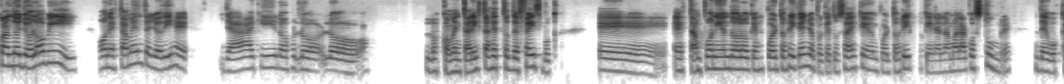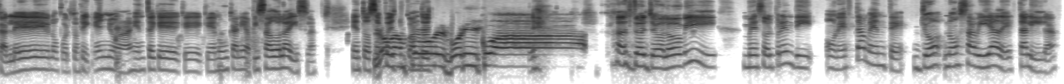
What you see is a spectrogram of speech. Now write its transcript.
Cuando yo lo vi, honestamente, yo dije, ya aquí los, los, los, los comentaristas estos de Facebook eh, están poniendo lo que es puertorriqueño, porque tú sabes que en Puerto Rico tienen la mala costumbre de buscarle lo puertorriqueño a gente que, que, que nunca ni ha pisado la isla. Entonces, pues Logan cuando, Paul, boricua. cuando yo lo vi, me sorprendí. Honestamente, yo no sabía de esta liga.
